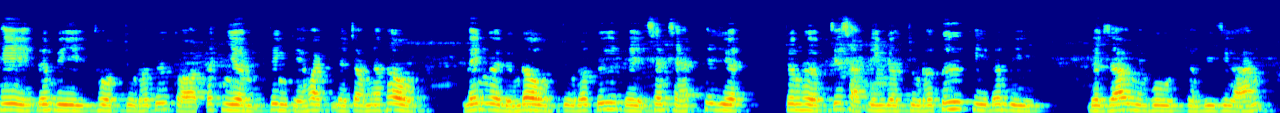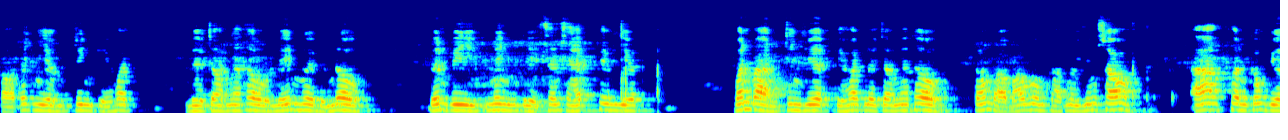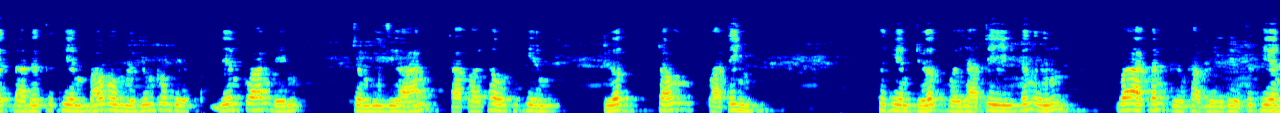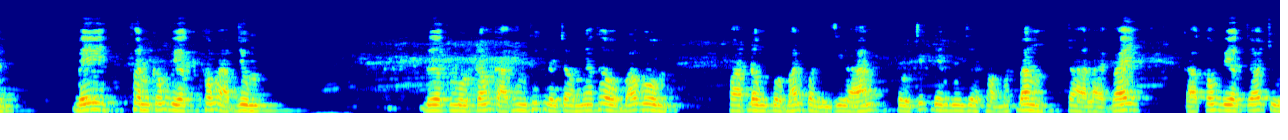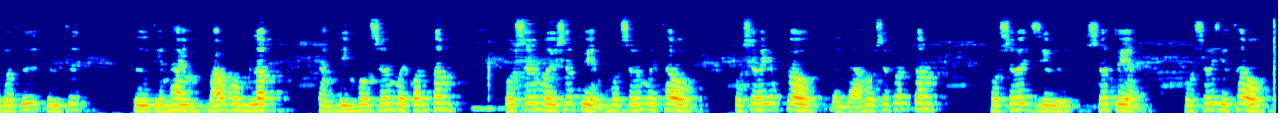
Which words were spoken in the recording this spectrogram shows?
thì đơn vị thuộc chủ đầu tư có trách nhiệm trình kế hoạch lựa chọn nhà thầu lên người đứng đầu chủ đầu tư để xem xét phê duyệt. Trường hợp chưa xác định được chủ đầu tư thì đơn vị được giao nhiệm vụ chuẩn bị dự án có trách nhiệm trình kế hoạch lựa chọn nhà thầu lên người đứng đầu đơn vị mình để xem xét phê duyệt văn bản trình duyệt kế hoạch lựa chọn nhà thầu trong đó bao gồm các nội dung sau. A. Phần công việc đã được thực hiện bao gồm nội dung công việc liên quan đến chuẩn bị dự án các gói thầu thực hiện trước trong quá trình thực hiện trước với giá trị tương ứng và căn cứ pháp lý để thực hiện. B. Phần công việc không áp dụng được một trong các hình thức lựa chọn nhà thầu bao gồm hoạt động của ban quản lý dự án, tổ chức đền bù giải phóng mặt bằng, trả lại vay, các công việc do chủ đầu tư tự từ, từ tiến hành bao gồm lập, thẩm định hồ sơ mời quan tâm, hồ sơ mời sơ tuyển, hồ sơ mời thầu, hồ sơ yêu cầu, đánh giá hồ sơ quan tâm, hồ sơ dự sơ tuyển, hồ sơ dự thầu,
